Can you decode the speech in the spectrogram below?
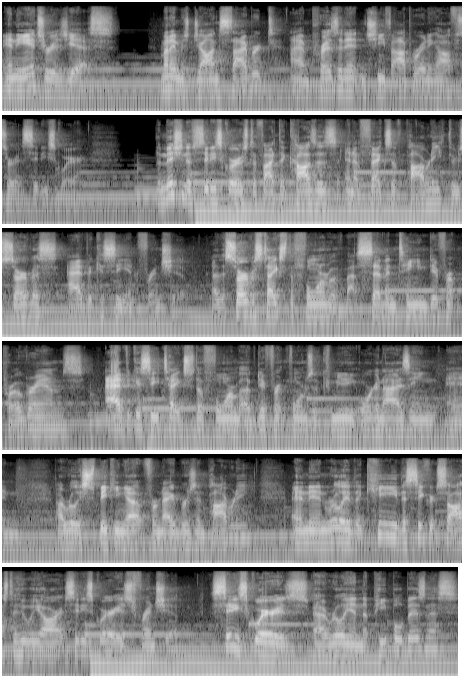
And the answer is yes. My name is John Siburt. I am President and Chief Operating Officer at City Square. The mission of City Square is to fight the causes and effects of poverty through service, advocacy, and friendship. Uh, the service takes the form of about 17 different programs. Advocacy takes the form of different forms of community organizing and uh, really speaking up for neighbors in poverty. And then, really, the key, the secret sauce to who we are at City Square is friendship. City Square is uh, really in the people business.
